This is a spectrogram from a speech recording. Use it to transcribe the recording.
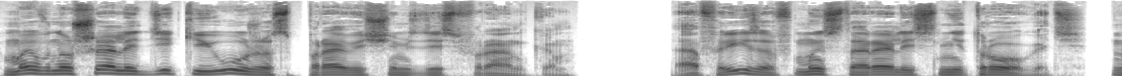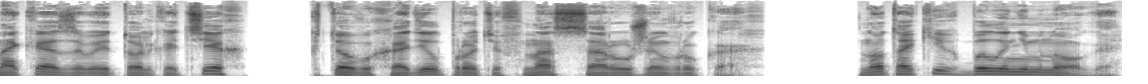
Мы внушали дикий ужас правящим здесь франкам. А фризов мы старались не трогать, наказывая только тех, кто выходил против нас с оружием в руках. Но таких было немного,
